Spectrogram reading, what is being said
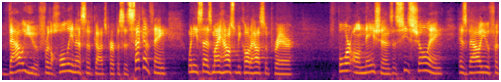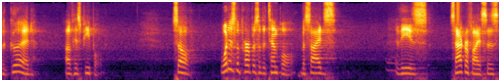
value for the holiness of God's purposes. Second thing, when he says, My house will be called a house of prayer for all nations, is he's showing his value for the good of his people. So, what is the purpose of the temple besides these sacrifices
